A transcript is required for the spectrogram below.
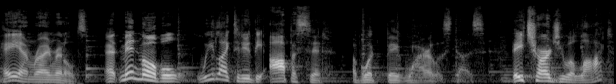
Hey, I'm Ryan Reynolds. At Mint Mobile, we like to do the opposite of what Big Wireless does. They charge you a lot,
